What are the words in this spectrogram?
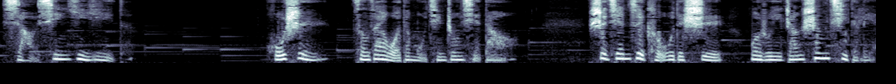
小心翼翼的。胡适曾在《我的母亲》中写道：“世间最可恶的事，莫如一张生气的脸，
